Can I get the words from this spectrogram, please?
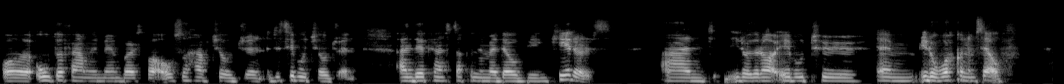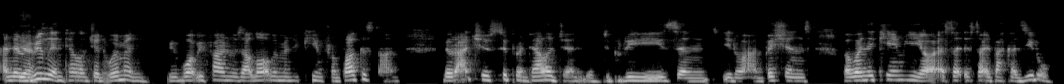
for older family members, but also have children, disabled children, and they're kind of stuck in the middle being carers. And you know they're not able to, um, you know, work on themselves. And they're yeah. really intelligent women. What we found was a lot of women who came from Pakistan they were actually super intelligent with degrees and you know ambitions. But when they came here it's like they started back at zero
